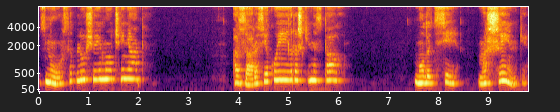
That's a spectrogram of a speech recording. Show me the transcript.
Знову заплющуємо оченята. А зараз якої іграшки не стало? Молодці, машинки.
